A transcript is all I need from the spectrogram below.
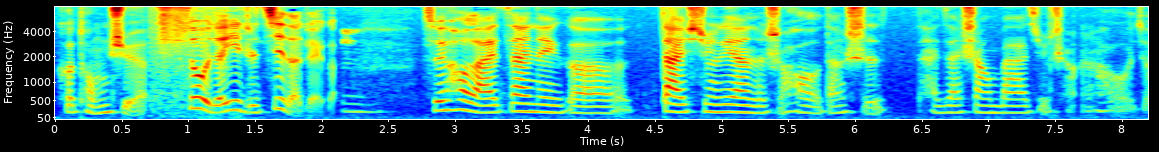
和同学，所以我就一直记得这个。嗯所以后来在那个带训练的时候，当时还在上八剧场，然后我就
